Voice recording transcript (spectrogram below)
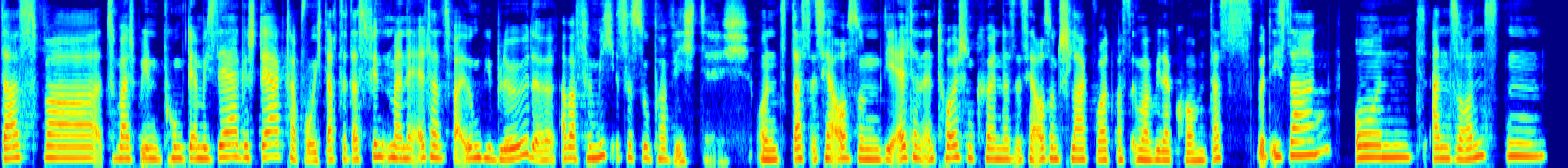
das war zum Beispiel ein Punkt, der mich sehr gestärkt hat, wo ich dachte, das finden meine Eltern zwar irgendwie blöde, aber für mich ist es super wichtig. Und das ist ja auch so ein, die Eltern enttäuschen können, das ist ja auch so ein Schlagwort, was immer wieder kommt. Das würde ich sagen. Und ansonsten,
